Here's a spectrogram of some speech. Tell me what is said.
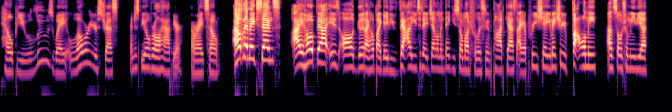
help you lose weight, lower your stress, and just be overall happier. All right. So I hope that makes sense. I hope that is all good. I hope I gave you value today, gentlemen. Thank you so much for listening to the podcast. I appreciate you. Make sure you follow me on social media.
